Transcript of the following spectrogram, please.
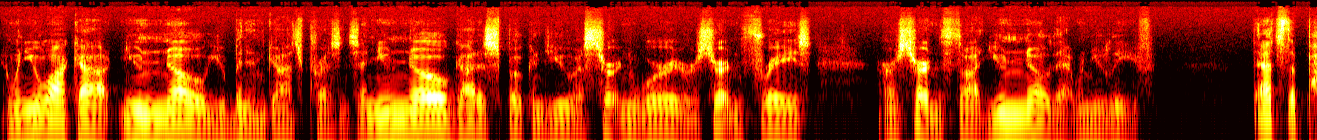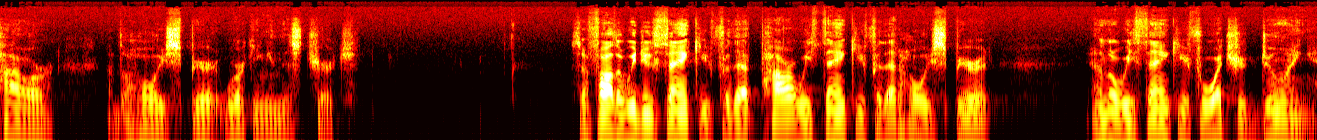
And when you walk out, you know you've been in God's presence and you know God has spoken to you a certain word or a certain phrase or a certain thought. You know that when you leave. That's the power of the Holy Spirit working in this church. So, Father, we do thank you for that power. We thank you for that Holy Spirit. And Lord, we thank you for what you're doing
